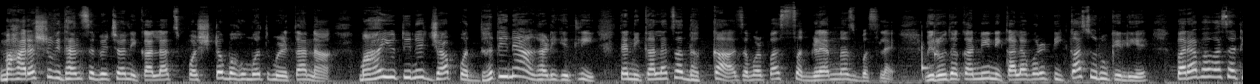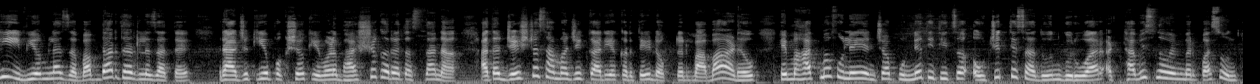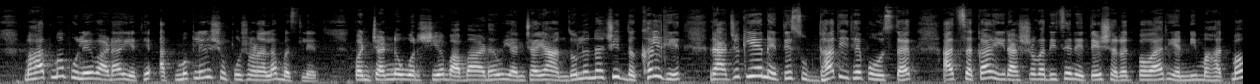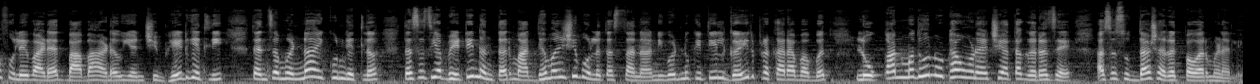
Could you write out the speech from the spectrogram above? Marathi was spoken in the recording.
महाराष्ट्र विधानसभेच्या निकालात स्पष्ट बहुमत मिळताना महायुतीने ज्या पद्धतीने आघाडी घेतली त्या निकालाचा धक्का जवळपास सगळ्यांनाच बसलाय. विरोधकांनी निकालावर टीका सुरू केली आहे पराभवासाठी ईव्हीएमला जबाबदार धरलं जात आहे राजकीय पक्ष केवळ भाष्य करत असताना आता ज्येष्ठ सामाजिक कार्यकर्ते डॉक्टर बाबा आढव हे महात्मा फुले यांच्या पुण्यतिथीचं औचित्य साधून गुरुवार अठ्ठावीस नोव्हेंबरपासून महात्मा फुले वाडा येथे आत्मक्लेश उपोषणाला बसलेत. पंच्याण्णव वर्षीय बाबा आढव यांच्या या आंदोलनाची दखल घेत राजकीय नेते सुद्धा तिथे पोहोचतायत. आज सकाळी राष्ट्रवादीचे नेते शरद पवार यांनी महात्मा फुले वाड्यात बाबा आडव यांची भेट घेतली. त्यांचं म्हणणं ऐकून घेतलं. तसंच या भेटीनंतर माध्यमांशी बोलत असताना निवडणुकीतील गैरप्रकाराबाबत लोकांमधून उठाव होण्याची आता गरज आहे असं सुद्धा शरद पवार म्हणाले.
